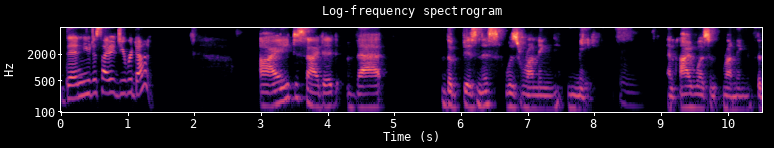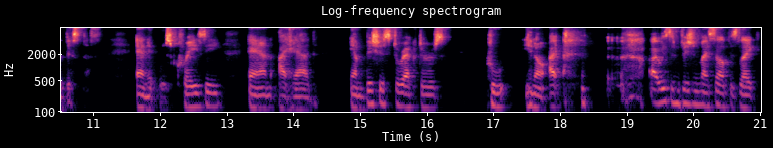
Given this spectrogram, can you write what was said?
Then you decided you were done. i decided that the business was running me mm. and i wasn't running the business and it was crazy and i had ambitious directors who you know i i always envisioned myself as like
